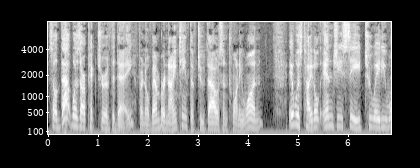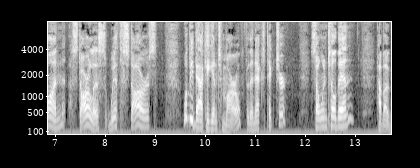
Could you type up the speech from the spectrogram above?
So that was our picture of the day for November 19th of 2021. It was titled NGC 281 starless with stars. We'll be back again tomorrow for the next picture. So until then, have a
